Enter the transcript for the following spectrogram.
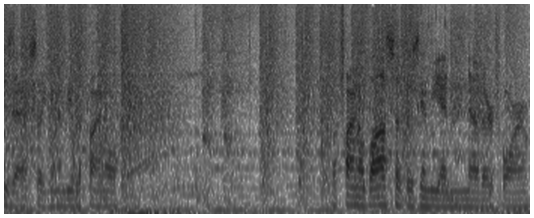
Is actually going to be the final, the final boss. If there's going to be another form.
